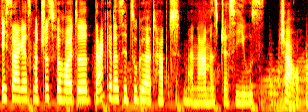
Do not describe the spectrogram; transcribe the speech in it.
Ich sage erstmal Tschüss für heute. Danke, dass ihr zugehört habt. Mein Name ist Jesse Hughes. Ciao.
